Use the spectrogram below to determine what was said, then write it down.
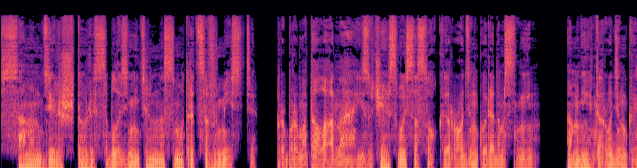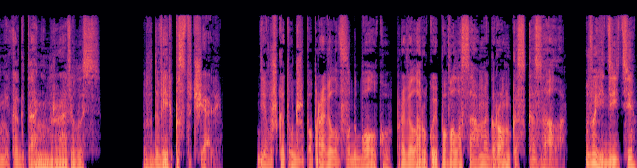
«В самом деле, что ли, соблазнительно смотрятся вместе?» Пробормотала она, изучая свой сосок и родинку рядом с ним. «А мне эта родинка никогда не нравилась». В дверь постучали. Девушка тут же поправила футболку, провела рукой по волосам и громко сказала «Войдите».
